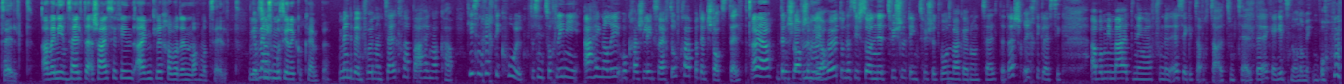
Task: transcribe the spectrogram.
Zelt. Auch wenn ich Mhm. Zelte scheiße finde eigentlich, aber dann machen wir Zelt. Weil Ja, sonst haben- muss ich ja nicht campen. Wir hatten beim früher einen Zeltklappanhänger. gehabt. Die sind richtig cool. Das sind so kleine Anhänger, die kannst du links, rechts aufklappen, dann steht das Zelt. Ah ja, Und dann schlafst du Mhm. ein bisschen erhöht und es ist so ein Zwischelding zwischen Wohnwagen und Zelten. Das ist richtig lässig. Aber mein Mann hat dann irgendwann gefunden, er sei jetzt einfach zu alt zum Zelten. Er geht jetzt nur noch mit dem Wohnwagen.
